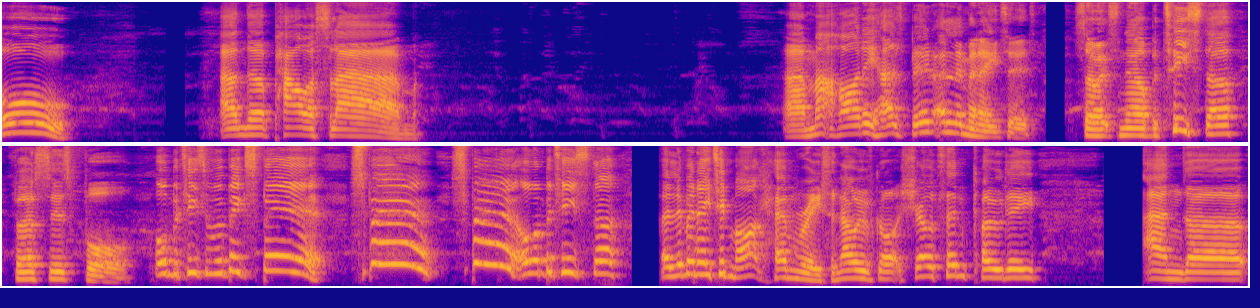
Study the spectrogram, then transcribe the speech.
Oh, and the power slam. And Matt Hardy has been eliminated. So it's now Batista versus four. Oh, Batista with a big spear! Spear! Spear! Oh, and Batista eliminated Mark Henry. So now we've got Shelton, Cody, and uh,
